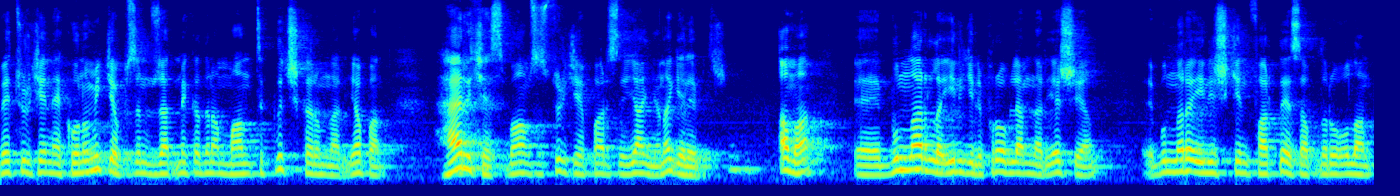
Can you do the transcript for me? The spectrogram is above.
ve Türkiye'nin ekonomik yapısını düzeltmek adına mantıklı çıkarımlar yapan herkes Bağımsız Türkiye Partisi yan yana gelebilir. Ama e, bunlarla ilgili problemler yaşayan, e, bunlara ilişkin farklı hesapları olan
